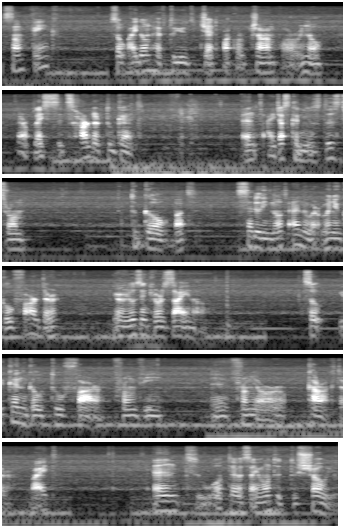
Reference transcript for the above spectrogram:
something, so I don't have to use jetpack or jump or you know, there are places it's harder to get. And I just can use this drone to go, but sadly not anywhere. When you go farther, you're losing your signal. So you can go too far from the uh, from your character, right? And what else I wanted to show you?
